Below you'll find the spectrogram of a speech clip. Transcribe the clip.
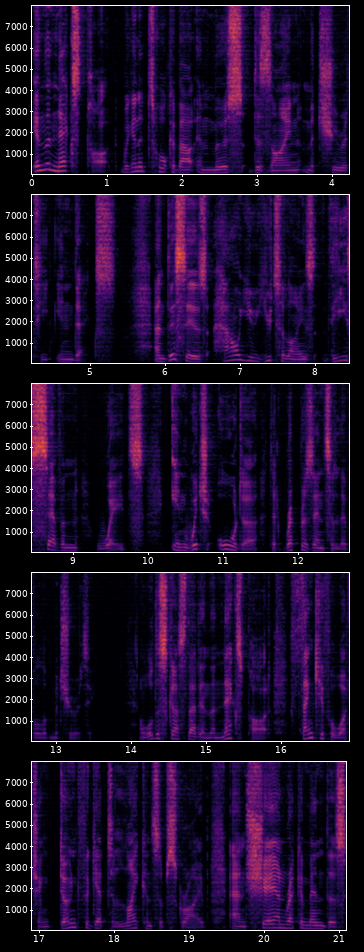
In the next part, we're going to talk about AMMERSE Design Maturity Index. And this is how you utilize these seven weights in which order that represents a level of maturity. And we'll discuss that in the next part. Thank you for watching. Don't forget to like and subscribe and share and recommend this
